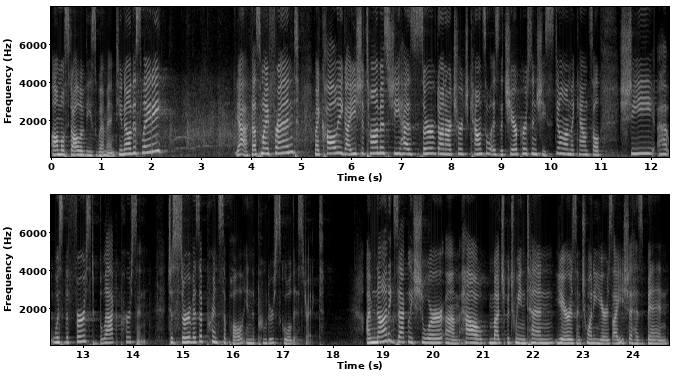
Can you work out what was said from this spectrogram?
almost all of these women. Do you know this lady? Yeah, that's my friend, my colleague Aisha Thomas. She has served on our church council as the chairperson. She's still on the council. She uh, was the first black person to serve as a principal in the Poudre School District. I'm not exactly sure um, how much between 10 years and 20 years Aisha has been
